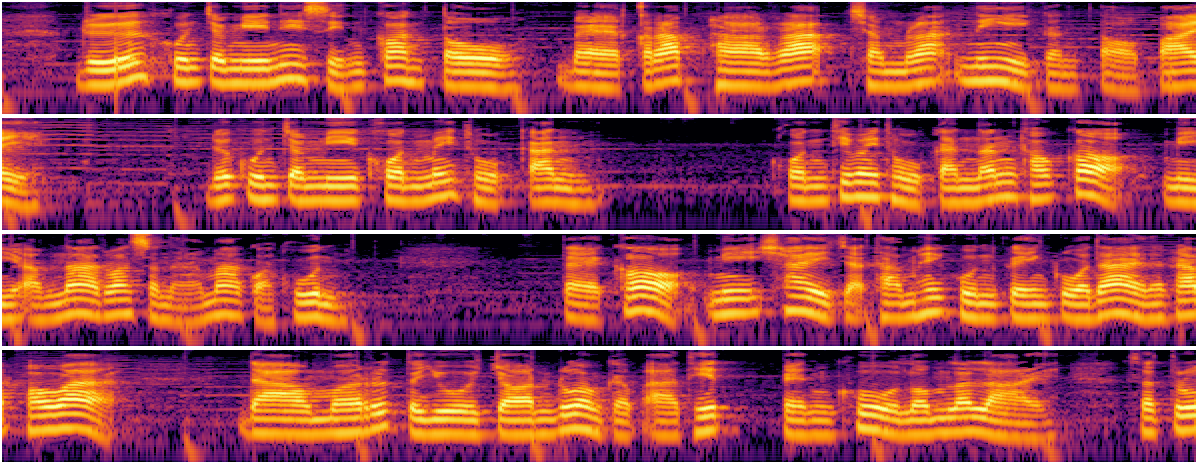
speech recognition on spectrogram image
ำหรือคุณจะมีหนี้สินก้อนโต แบกรับภาระชำระหนี้กันต่อไป หรือคุณจะมีคนไม่ถูกกัน คนที่ไม่ถูกกันนั้นเขาก็มีอำนาจวาสนามากกว่าคุณ แต่ก็มิใช่จะทำให้คุณเกรงกลัวได้นะครับ เพราะว่า ดาวมฤตยูจรร่วมกับอาทิตย์ เป็นคู่ล้มละลายศัตรู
